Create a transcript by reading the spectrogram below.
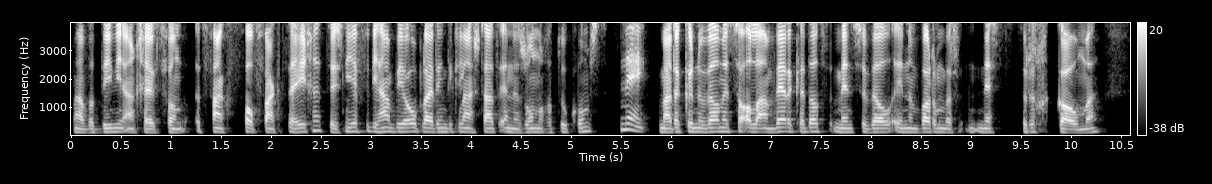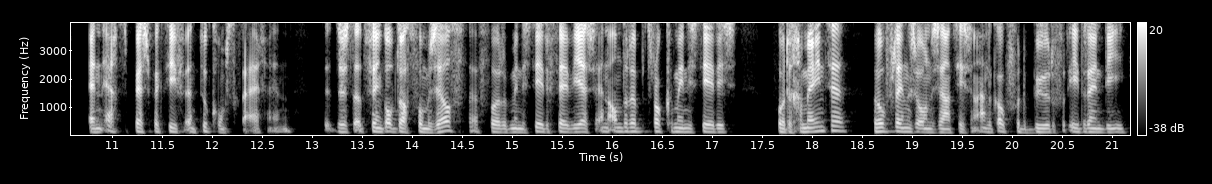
maar wat Dini aangeeft, van het vaak, valt vaak tegen. Het is niet even die HBO-opleiding die klaar staat en een zonnige toekomst. Nee, Maar daar kunnen we wel met z'n allen aan werken dat mensen wel in een warmer nest terugkomen en echt perspectief en toekomst krijgen. En dus dat vind ik opdracht voor mezelf, eh, voor het ministerie VWS en andere betrokken ministeries, voor de gemeente, hulpverleningsorganisaties en eigenlijk ook voor de buren, voor iedereen die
